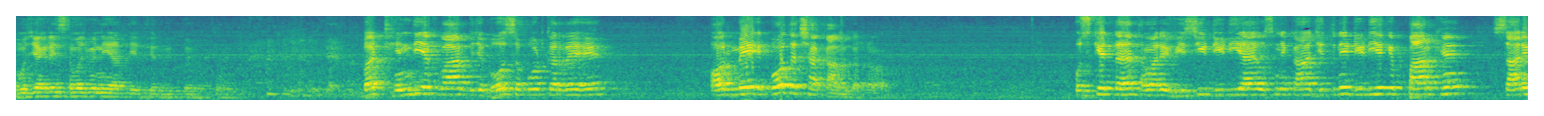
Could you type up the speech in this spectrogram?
मुझे अंग्रेज़ी समझ में नहीं आती, फिर भी कोई नहीं। बट हिंदी अखबार मुझे बहुत सपोर्ट कर रहे हैं और मैं एक बहुत अच्छा काम कर रहा हूँ। उसके तहत हमारे वीसी डीडीआई उसने कहा, जितने डीडीए के पार्क हैं, सारे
